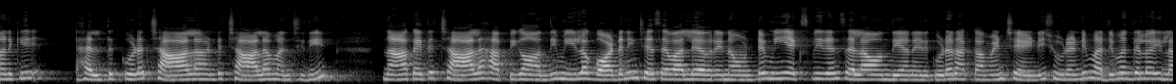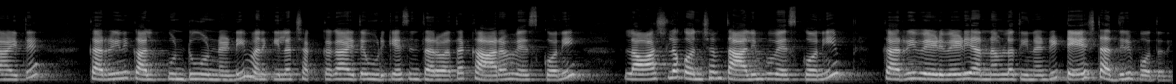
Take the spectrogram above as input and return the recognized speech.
మనకి హెల్త్ కూడా చాలా అంటే చాలా మంచిది. నాకైతే చాలా హ్యాపీగా ఉంది. మీలో గార్డెనింగ్ చేసే వాళ్ళు ఎవరైనా ఉంటే మీ ఎక్స్పీరియన్స్ ఎలా ఉంది అనేది కూడా నాకు కమెంట్ చేయండి. చూడండి మధ్య మధ్యలో ఇలా అయితే కర్రీని కలుపుకుంటూ ఉండండి. మనకి ఇలా చక్కగా అయితే ఉడికేసిన తర్వాత కారం వేసుకొని లాస్ట్లో కొంచెం తాలింపు వేసుకొని కర్రీ వేడివేడి అన్నంలో తినండి టేస్ట్ అదిరిపోతుంది.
